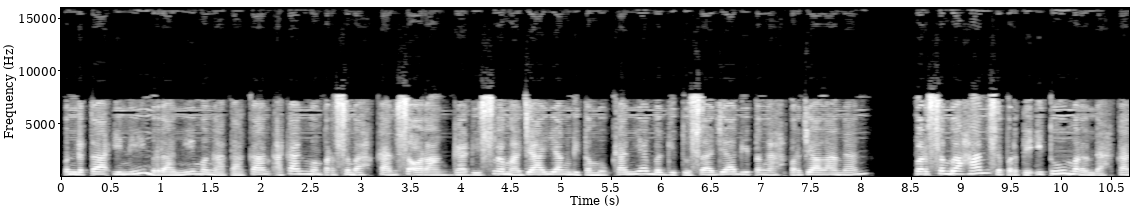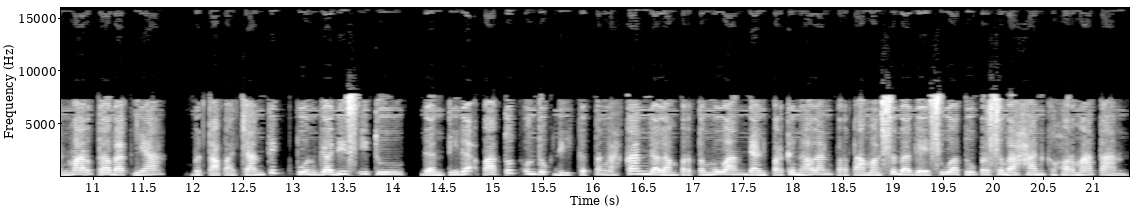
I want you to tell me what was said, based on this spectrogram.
Pendeta ini berani mengatakan akan mempersembahkan seorang gadis remaja yang ditemukannya begitu saja di tengah perjalanan. Persembahan seperti itu merendahkan martabatnya, betapa cantik pun gadis itu, dan tidak patut untuk diketengahkan dalam pertemuan dan perkenalan pertama sebagai suatu persembahan kehormatan.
